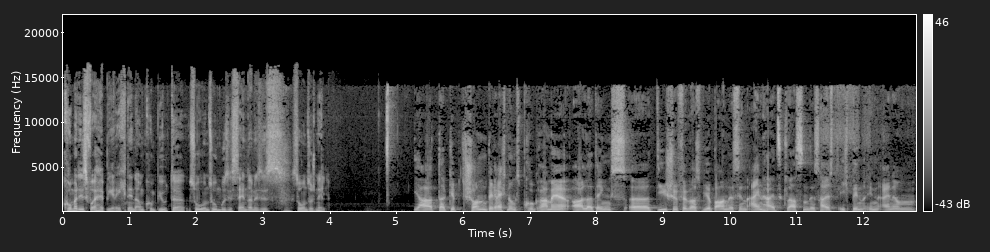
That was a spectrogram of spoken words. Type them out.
kann man das vorher berechnen am Computer? So und so muss es sein, dann ist es so und so schnell. Ja, da gibt es schon Berechnungsprogramme. Allerdings äh, die Schiffe, was wir bauen, das sind Einheitsklassen. Das heißt, ich bin in einem,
